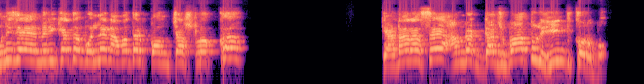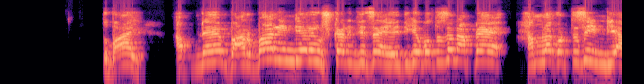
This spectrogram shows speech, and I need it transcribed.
উনি যে আমেরিকাতে বললেন, আমাদের পঞ্চাশ লক্ষ ক্যাডার আছে, আমরা গাজবাতুল হিন্দ করব। তো ভাই আপনি বারবার ইন্ডিয়ারে উস্কানি দিয়েছেন, এইদিকে বলতেছেন আপনি হামলা করতেছে ইন্ডিয়া,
